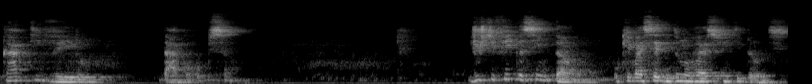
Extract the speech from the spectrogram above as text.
cativeiro da corrupção. Justifica-se então o que vai ser dito no verso 22.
